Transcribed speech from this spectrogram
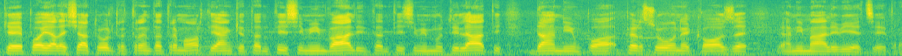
che poi ha lasciato oltre 33 morti anche tantissimi invalidi, tantissimi mutilati, danni un po' a persone, cose, animali, via eccetera.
